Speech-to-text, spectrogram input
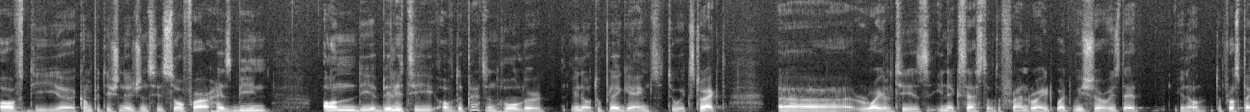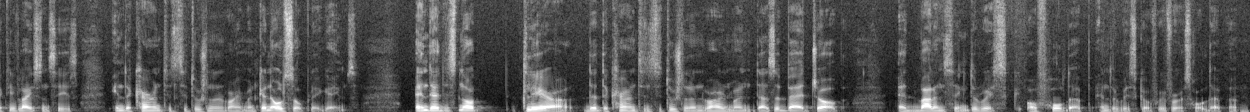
of the uh, competition agencies so far has been on the ability of the patent holder, you know, to play games, to extract uh, royalties in excess of the FRAND rate. What we show is that, you know, the prospective licensees in the current institutional environment can also play games. And that it's not clear that the current institutional environment does a bad job at balancing the risk of holdup and the risk of reverse holdup. Um,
